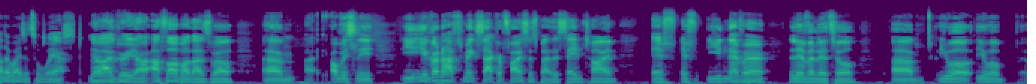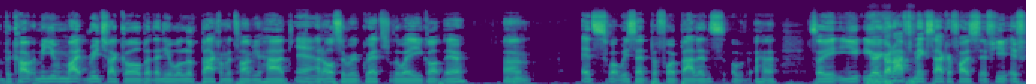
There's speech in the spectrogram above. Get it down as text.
Otherwise, it's a waste. No, I agree. I, I thought about that as well. Um, obviously, you, you're gonna have to make sacrifices, but at the same time, if if you never live a little, um, you will you will become. I mean, you might reach that goal, but then you will look back on the time you had, Yeah. and also regret the way you got there. Um, it's what we said before balance of, uh, so you, you you're gonna have to make sacrifices if you if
